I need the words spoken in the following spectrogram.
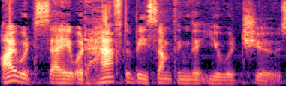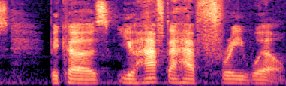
I would say it would have to be something that you would choose because you have to have free will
